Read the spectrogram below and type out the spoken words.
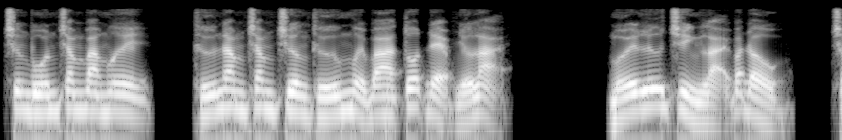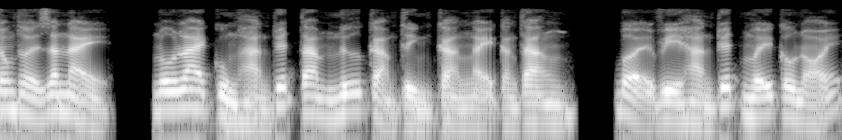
Chương bốn trăm ba mươi, thứ năm trăm chương thứ mười ba tốt đẹp nhớ lại. Mới lữ trình lại bắt đầu, trong thời gian này, nô lai cùng hàn tuyết tam nữ cảm tình càng ngày càng tăng, bởi vì hàn tuyết mấy câu nói,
